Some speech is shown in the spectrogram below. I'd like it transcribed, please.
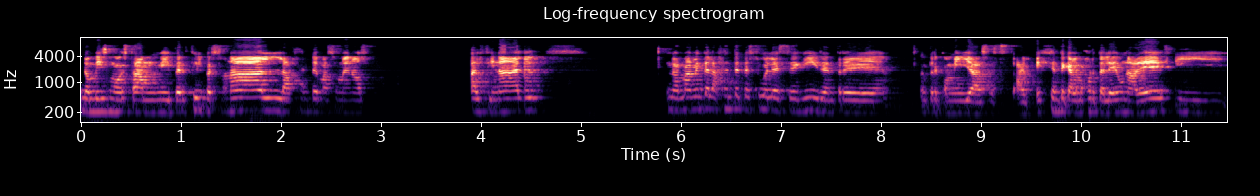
lo mismo está mi perfil personal, la gente más o menos, al final, normalmente la gente te suele seguir entre entre comillas, hay gente que a lo mejor te lee una vez y,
